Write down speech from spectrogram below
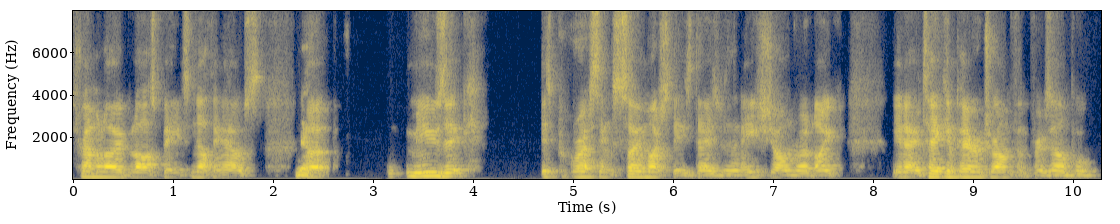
tremolo, blast beats, nothing else. Yeah. But music is progressing so much these days within each genre. Like, you know, take Imperial Triumphant, for example,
